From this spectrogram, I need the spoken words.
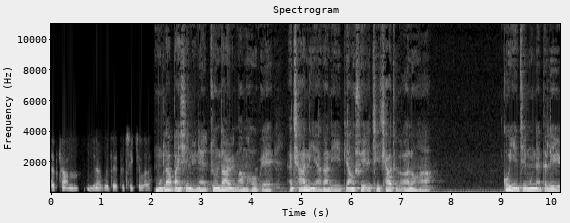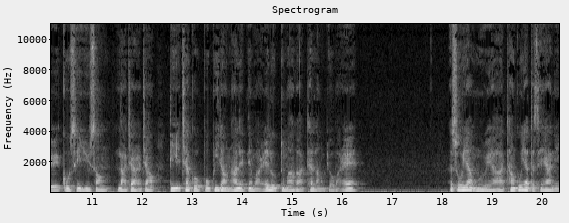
have come, you know, with their particular မူလပိုင်ရှင်တွေနဲ့ကျွန်းသားတွေမှမဟုတ်ပဲအခြားနေရာကနေပြောင်းရွှေ့အခြေချသူအလုံးဟာကိုယ်ယဉ်ကျေးမှုနဲ့တလေတွေကိုစီယူဆောင်လာကြတာကြောင့်ဒီအချက်ကိုပိုပြီးတောင်နားလည်တင်ပါတယ်လို့သူမကထက်လောင်ပြောပါတယ်အစိုးရမူတွေဟာ1930ကနေ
